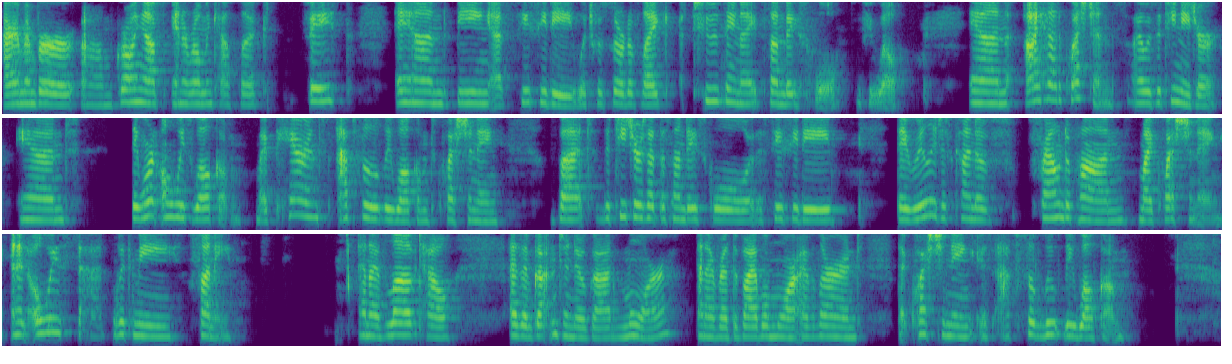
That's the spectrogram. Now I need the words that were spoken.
I remember um, growing up in a Roman Catholic faith and being at CCD, which was sort of like a Tuesday night Sunday school, if you will. And I had questions. I was a teenager and they weren't always welcome. My parents absolutely welcomed questioning, but the teachers at the Sunday school or the CCD, they really just kind of frowned upon my questioning. And it always sat with me funny. And I've loved how, as I've gotten to know God more, and I've read the Bible more, I've learned that questioning is absolutely welcome.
